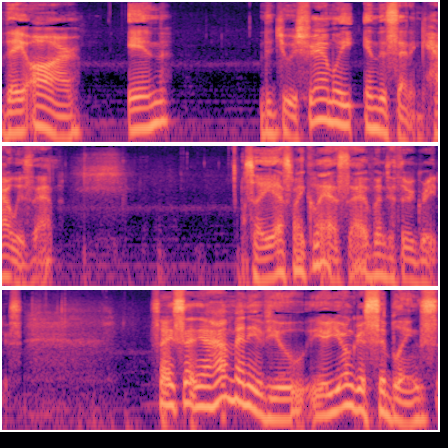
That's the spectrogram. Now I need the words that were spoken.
they are in the Jewish family in the setting. How is that? So I asked my class. I have a bunch of third graders. So I said, you know, how many of you, your younger siblings,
